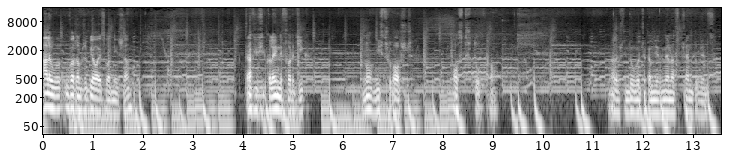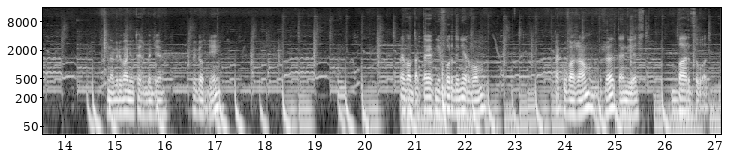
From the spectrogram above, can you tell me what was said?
ale uważam, że biała jest ładniejsza. Trafił się kolejny Fordzik. No, mistrzu ostrz. Ostrz tu, o. Ale już niedługo czeka mnie wymiana sprzętu, więc przy nagrywaniu też będzie wygodniej. Powiem wam tak, tak jak mnie Fordy nie rwą, tak uważam, że ten jest bardzo ładny.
